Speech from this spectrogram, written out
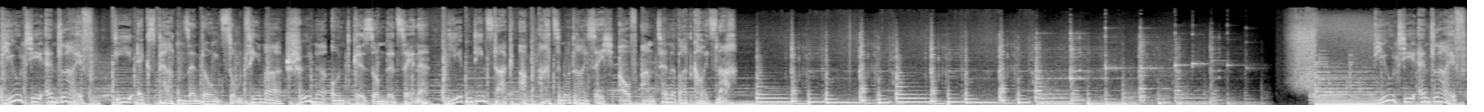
Beauty and Life, die Expertensendung zum Thema schöne und gesunde Zähne. Jeden Dienstag ab 18.30 Uhr auf Antenne Bad Kreuznach. Beauty and Life,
